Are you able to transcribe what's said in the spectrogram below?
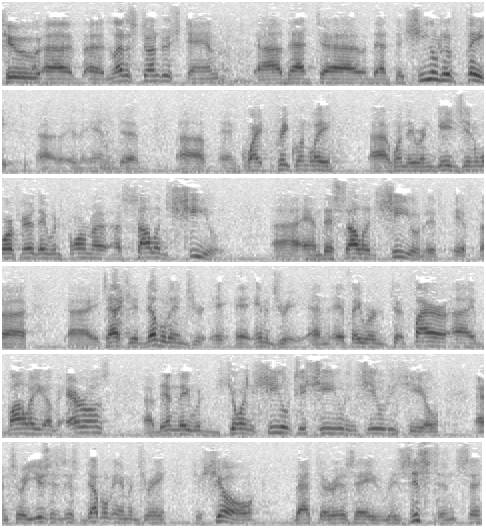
to uh, uh, let us to understand uh, that uh, that the shield of faith, and and, uh, and, quite frequently when they were engaged in warfare, they would form a, a solid shield, and this solid shield, if if uh, it's actually a double imagery. And if they were to fire a volley of arrows, uh, then they would join shield to shield and shield to shield. And so he uses this double imagery to show that there is a resistance uh,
